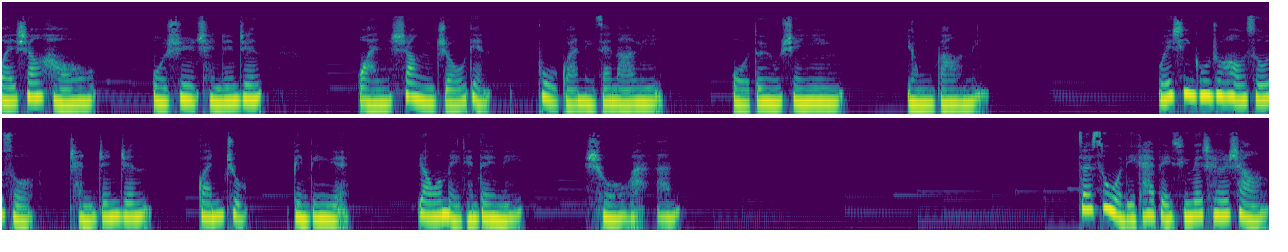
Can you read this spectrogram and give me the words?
晚上好，我是陈真真。晚上九点，不管你在哪里，我都用声音拥抱你。微信公众号搜索“陈真真”，关注并订阅，让我每天对你说晚安。在送我离开北京的车上，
